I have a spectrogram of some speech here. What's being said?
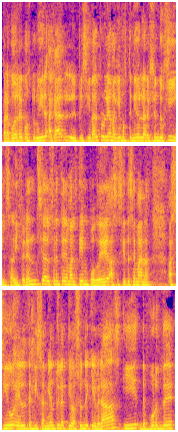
para poder reconstruir acá el principal problema que hemos tenido en la región de O'Higgins, a diferencia del frente de mal tiempo de hace siete semanas, ha sido el deslizamiento y la activación de quebradas y desborde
